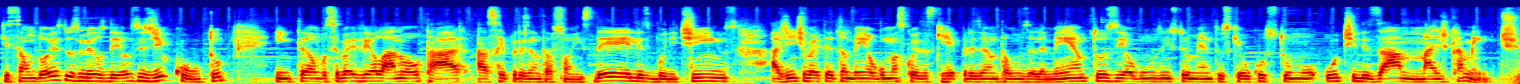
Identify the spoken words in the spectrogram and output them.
que são dois dos meus deuses de culto. Então você vai ver lá no altar as representações deles, bonitinhos. A gente vai ter também algumas coisas que representam os elementos e alguns instrumentos que eu costumo utilizar magicamente.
